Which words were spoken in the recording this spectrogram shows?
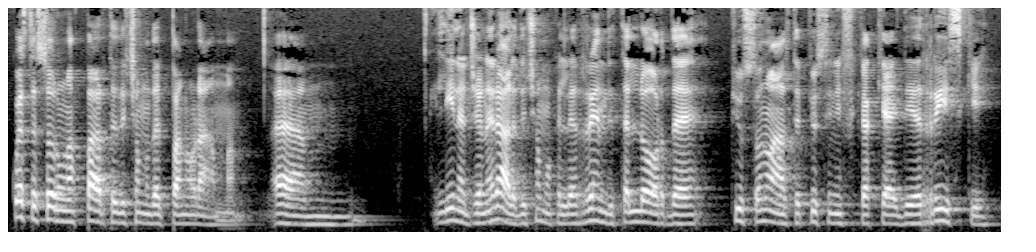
Questa è solo una parte diciamo del panorama. Um, in linea generale diciamo che le rendite lorde più sono alte più significa che hai dei rischi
